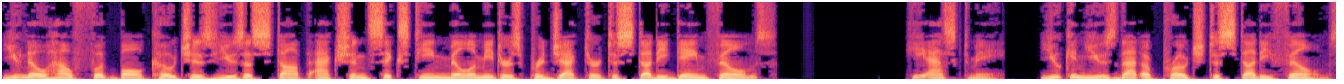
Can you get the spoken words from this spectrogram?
You know how football coaches use a stop-action 16 mm projector to study game films? He asked me, "'You can use that approach to study films.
